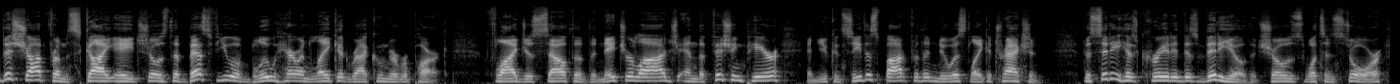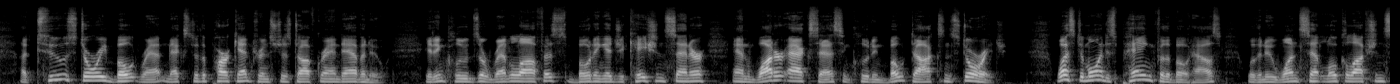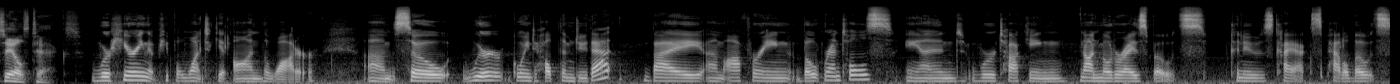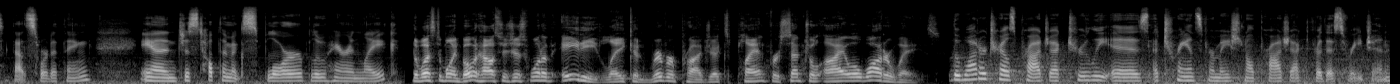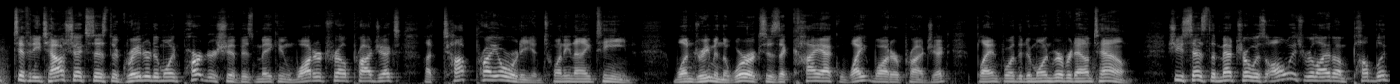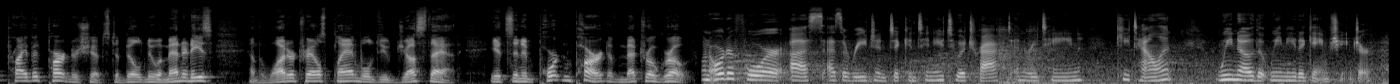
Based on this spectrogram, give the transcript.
This shot from Sky 8 shows the best view of Blue Heron Lake at Raccoon River Park. Fly just south of the Nature Lodge and the fishing pier, and you can see the spot for the newest lake attraction. The city has created this video that shows what's in store a two story boat ramp next to the park entrance just off Grand Avenue. It includes a rental office, boating education center, and water access, including boat docks and storage. West Des Moines is paying for the boathouse with a new one cent local option sales tax. We're hearing that people want to get on the water. Um, so we're going to help them do that by um, offering boat rentals, and we're talking non motorized boats, canoes, kayaks, paddle boats, that sort of thing, and just help them explore Blue Heron Lake. The West Des Moines Boathouse is just one of 80 lake and river projects planned for central Iowa waterways. The Water Trails project truly is a transformational project for this region. Tiffany Tauschek says the Greater Des Moines Partnership is making water trail projects a top priority in 2019. One dream in the works is a kayak whitewater project planned for the Des Moines River downtown. She says the Metro has always relied on public private partnerships to build new amenities, and the Water Trails plan will do just that. It's an important part of Metro growth. In order for us as a region to continue to attract and retain key talent, we know that we need a game changer.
